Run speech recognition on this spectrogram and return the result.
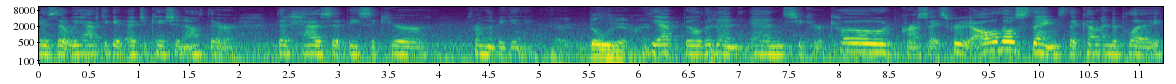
is that we have to get education out there that has it be secure from the beginning. Right. Build it in, right? Yep, build it in. And secure code, cross site security, all those things that come into play.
